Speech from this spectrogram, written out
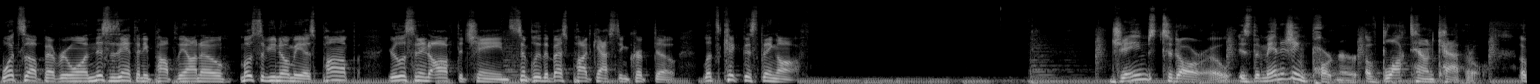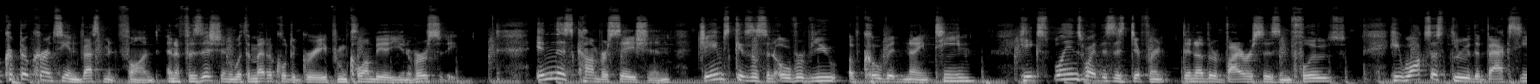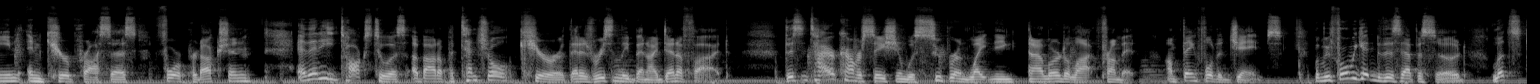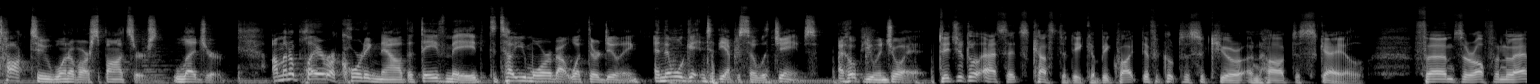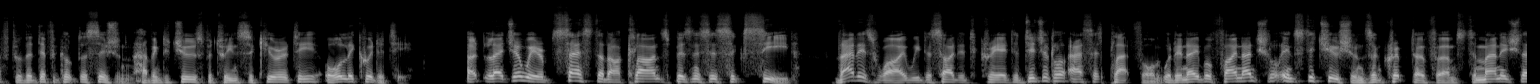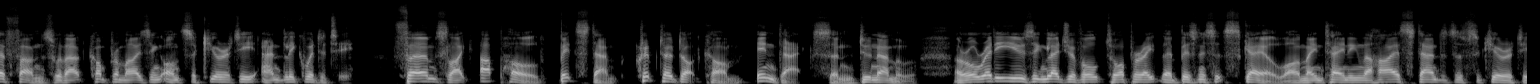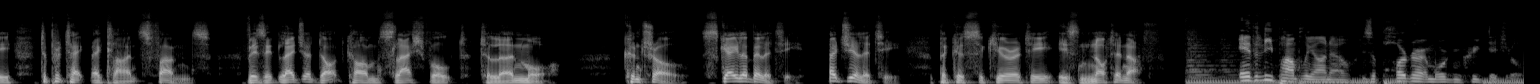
What's up, everyone? This is Anthony Pompliano. Most of you know me as Pomp. You're listening to Off the Chain, simply the best podcast in crypto. Let's kick this thing off. James Todaro is the managing partner of Blocktown Capital, a cryptocurrency investment fund and a physician with a medical degree from Columbia University. In this conversation, James gives us an overview of COVID 19. He explains why this is different than other viruses and flus. He walks us through the vaccine and cure process for production. And then he talks to us about a potential cure that has recently been identified. This entire conversation was super enlightening, and I learned a lot from it. I'm thankful to James. But before we get into this episode, let's talk to one of our sponsors, Ledger. I'm going to play a recording now that they've made to tell you more about what they're doing, and then we'll get into the episode with James. I hope you enjoy it. Digital assets custody can be quite difficult to secure and hard to scale. Firms are often left with a difficult decision, having to choose between security or liquidity. At Ledger, we're obsessed that our clients' businesses succeed that is why we decided to create a digital assets platform that would enable financial institutions and crypto firms to manage their funds without compromising on security and liquidity. Firms like Uphold, Bitstamp, Crypto.com, Indax, and Dunamu are already using Ledger Vault to operate their business at scale while maintaining the highest standards of security to protect their clients' funds. Visit ledger.com/vault to learn more. Control scalability, agility, because security is not enough. Anthony Pompliano is a partner at Morgan Creek Digital.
